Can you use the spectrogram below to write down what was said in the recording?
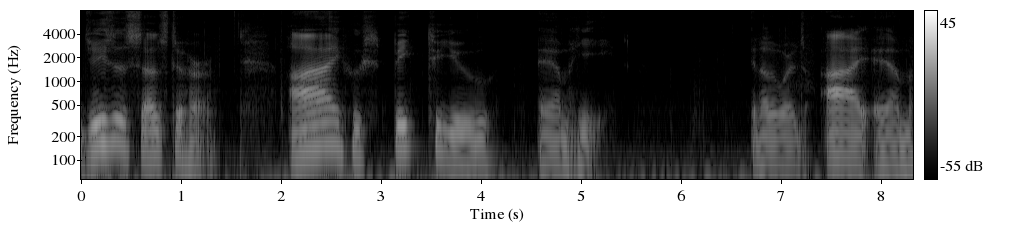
Jesus says to her, I who speak to you am he. In other words, I am,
